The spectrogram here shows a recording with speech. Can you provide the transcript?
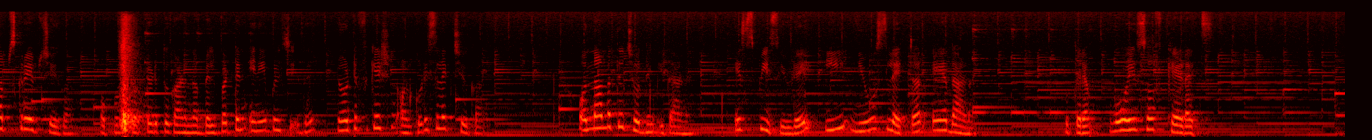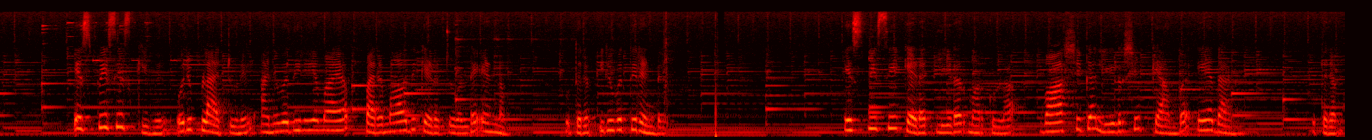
സബ്സ്ക്രൈബ് ചെയ്യുക. ഒപ്പം തൊട്ടടുത്ത് കാണുന്ന ബെൽ ബട്ടൺ എനേബിൾ ചെയ്ത് നോട്ടിഫിക്കേഷൻ ഓൾ കൂടി സെലക്ട് ചെയ്യുക. ഒന്നാമത്തെ ചോദ്യം ഇതാണ്. എസ് പി സിയുടെ ഈ ന്യൂസ് ലെറ്റർ ഏതാണ്? ഉത്തരം voice of cadets S P C സ്കീമിൽ ഒരു പ്ലാറ്റൂണിൽ അനുവദനീയമായ പരമാവധി കേഡറ്റുകളുടെ എണ്ണം. ഉത്തരം ഇരുപത്തിരണ്ട്. എസ് പി സി കേഡറ്റ് ലീഡർമാർക്കുള്ള വാർഷിക ലീഡർഷിപ്പ് ക്യാമ്പ് ഏതാണ്? ഉത്തരം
